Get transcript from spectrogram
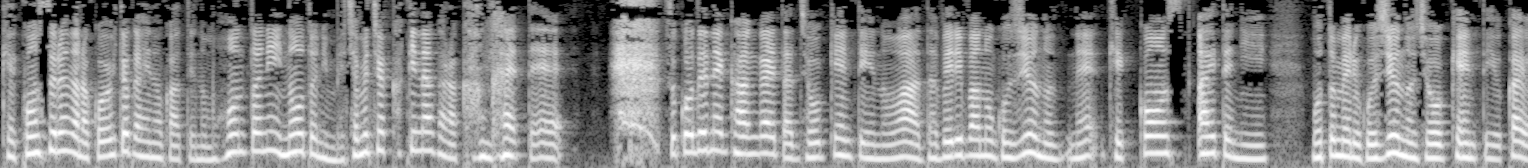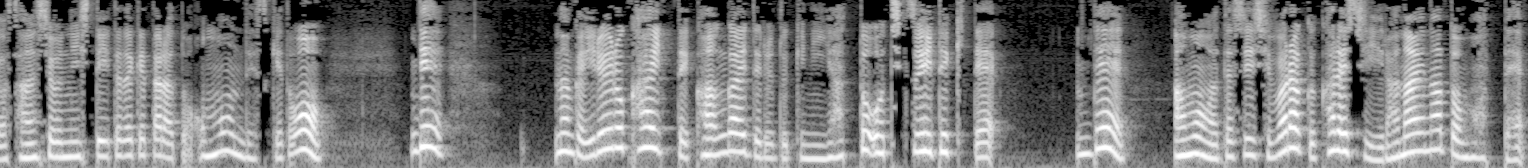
結婚するならこういう人がいいのかっていうのも本当にノートにめちゃめちゃ書きながら考えて、そこでね、考えた条件っていうのは、ダベリバの50のね、結婚相手に求める50の条件っていう回を参照にしていただけたらと思うんですけど、で、なんかいろいろ書いて考えてる時にやっと落ち着いてきて、で、あ、もう私しばらく彼氏いらないなと思って、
